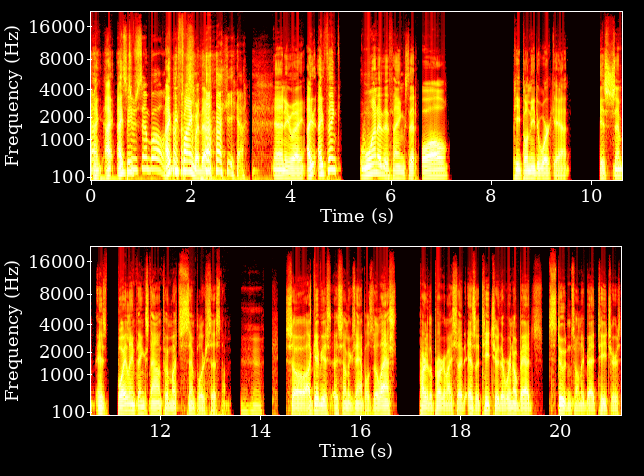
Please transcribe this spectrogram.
I, I, I'd it's be, too simple. I'd be fine with that. yeah. anyway, I, I think one of the things that all people need to work at is sim- is boiling things down to a much simpler system. Mm-hmm. So I'll give you s- uh, some examples. The last part of the program, I said, as a teacher, there were no bad students, only bad teachers.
